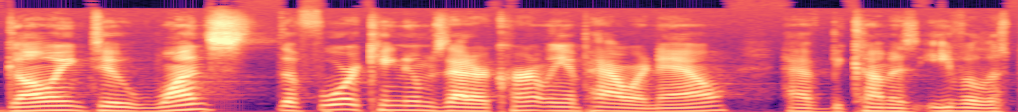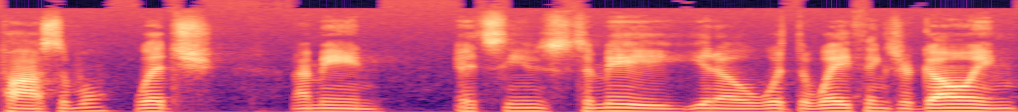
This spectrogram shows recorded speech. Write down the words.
going to once the four kingdoms that are currently in power now have become as evil as possible. Which, I mean, it seems to me, you know, with the way things are going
